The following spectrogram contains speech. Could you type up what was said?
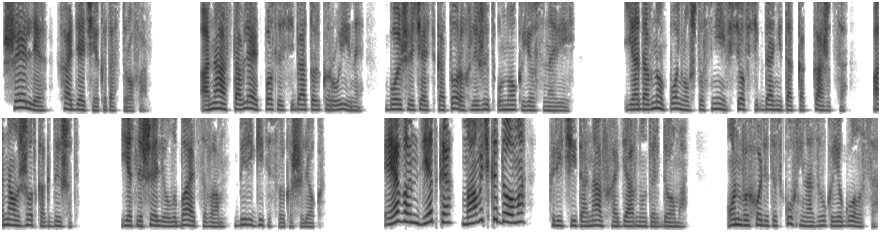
Шелли — ходячая катастрофа. Она оставляет после себя только руины, большая часть которых лежит у ног ее сыновей. Я давно понял, что с ней все всегда не так, как кажется, она лжет, как дышит. Если Шелли улыбается вам, берегите свой кошелек. «Эван, детка, мамочка дома!» — кричит она, входя внутрь дома. Он выходит из кухни на звук ее голоса.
